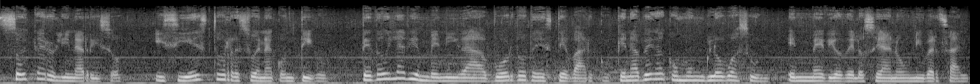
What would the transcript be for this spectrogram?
Soy Carolina Rizzo, y si esto resuena contigo, te doy la bienvenida a bordo de este barco que navega como un globo azul en medio del océano universal.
